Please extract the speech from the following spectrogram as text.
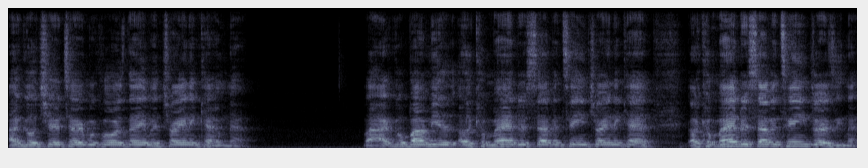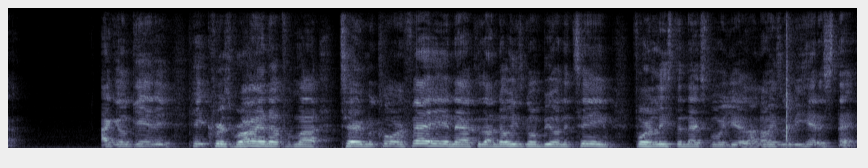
I go cheer Terry McLaurin's name in training camp now. Like I go buy me a, a Commander 17 training camp, a Commander 17 jersey now. I go get it, hit Chris Bryant up for my Terry McLaurin fat head now because I know he's gonna be on the team for at least the next four years. I know he's gonna be here to stay.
